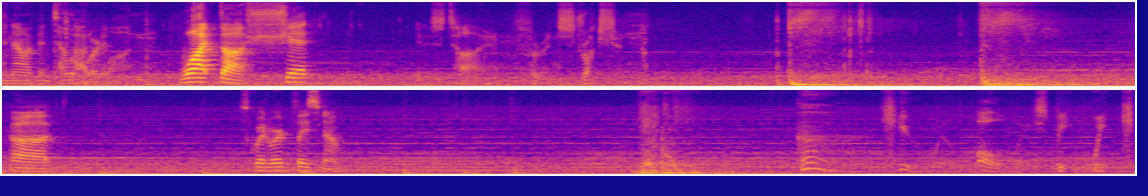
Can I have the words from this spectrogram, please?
And now I've been teleported. What the shit? It is time for instruction. Uh. Squidward, please no. You will always be weak.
